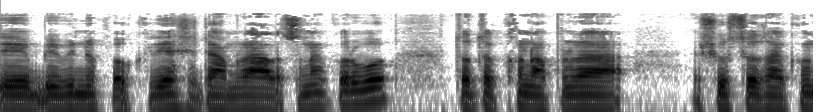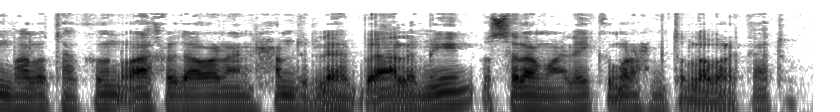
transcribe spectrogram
যে বিভিন্ন প্রক্রিয়া সেটা আমরা আলোচনা করব। ততক্ষণ আপনারা সুস্থ থাকুন, ভালো থাকুন। ও আখর দাওয়ান আলহামদুলিল্লাহ আলমিন। আসসালামু আলাইকুম রহমতুল্লাহ বারকাতু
